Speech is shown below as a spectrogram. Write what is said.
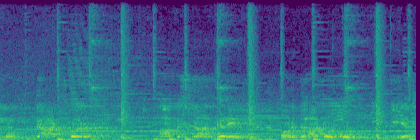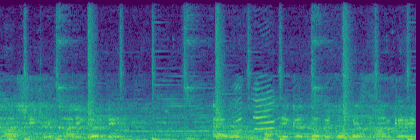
घाट पर आप स्नान करें और घाटों को यथाशीघ्र खाली कर दें एवं अपने गंतव्य को प्रस्थान करें।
